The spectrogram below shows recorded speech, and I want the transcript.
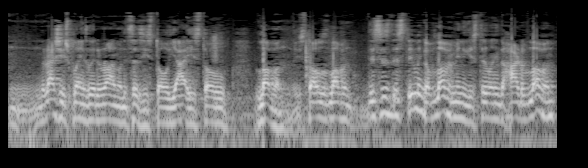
Mm, Rashi explains later on when it says he stole yeah, he stole Lavan. He stole Lavan. This is the stealing of Lavan, meaning he's stealing the heart of Lavan.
